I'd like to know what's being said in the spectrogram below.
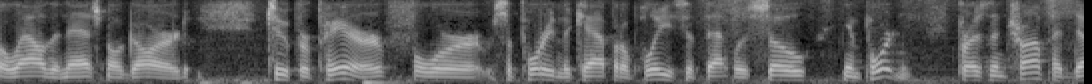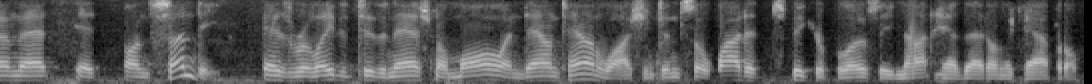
allow the National Guard to prepare for supporting the Capitol Police if that was so important? President Trump had done that at, on Sunday as related to the National Mall in downtown Washington. So why did Speaker Pelosi not have that on the Capitol?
